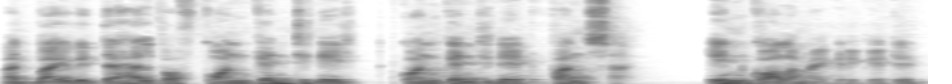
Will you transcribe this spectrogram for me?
But by with the help of concatenate, concatenate function in column aggregated,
